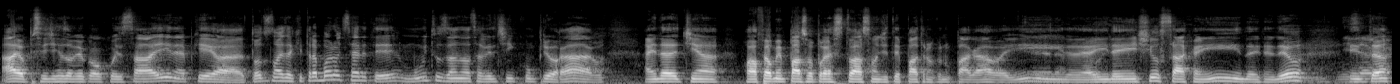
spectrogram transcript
Ah, eu preciso de resolver qualquer coisa e sair, né? Porque ah, todos nós aqui trabalhamos de CLT. Muitos anos da nossa vida tinha que cumprir horário Ainda tinha. O Rafael me passou por essa situação de ter patrão que não pagava ainda, Era, ainda enchia o saco ainda, entendeu? Hum, isso então,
